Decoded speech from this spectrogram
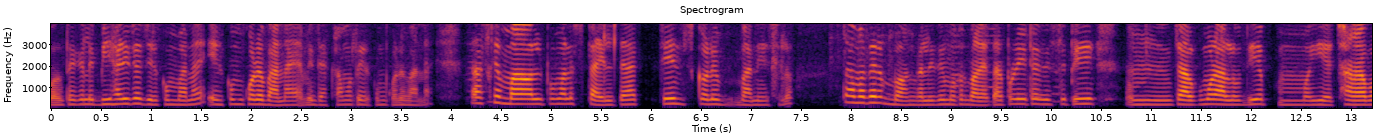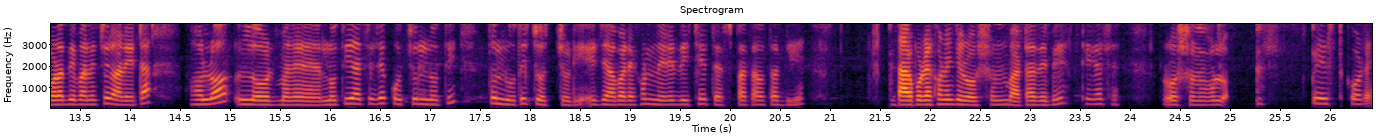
বলতে গেলে বিহারিরা যেরকম বানায়, এরকম করে বানায়, আমি দেখার মতো এরকম করে বানায়। তো আজকে মা অল্প মানে স্টাইলটা চেঞ্জ করে বানিয়েছিল। তো আমাদের বাঙালিদের মতন বানায়। তারপরে এটা রেসিপি চাল কুমড়ো আলু দিয়ে ইয়ে ছানা বড়া দিয়ে বানিয়েছিল। আর এটা হলো মানে লতি আছে যে কচুর লতি, তো লতি চচ্চড়ি। এই যে আবার এখন নেড়ে দিচ্ছে তেজপাতা ওটা দিয়ে। তারপর এখন এই যে রসুন বাটা দেবে, ঠিক আছে? রসুনগুলো পেস্ট করে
